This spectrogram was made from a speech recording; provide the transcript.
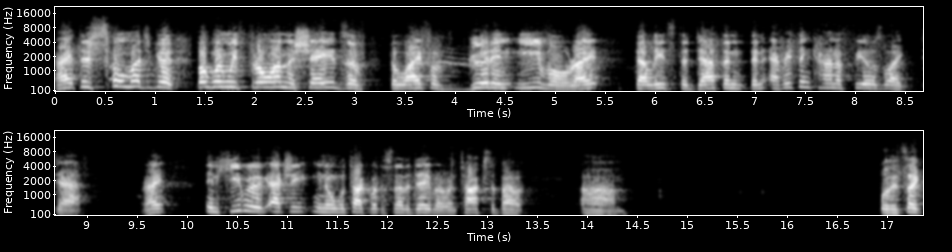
right? There's so much good. But when we throw on the shades of the life of good and evil, right, that leads to death, and then everything kind of feels like death, right? In Hebrew, actually, you know, we'll talk about this another day, but when it talks about um, well, it's like,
